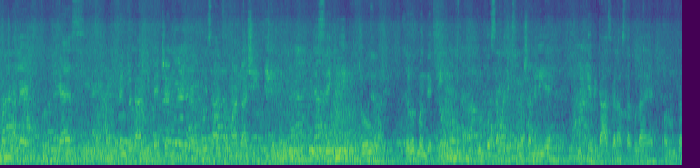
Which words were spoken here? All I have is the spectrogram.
शौचालय, गैस, विभिन्न प्रकार की पेंशन, किसान सम्मान राशि दी गई है। जिससे कि जो ज़रूरतमंद व्यक्ति हैं, उनको सामाजिक सुरक्षा मिली है, उनके विकास का रास्ता खुला है और उनका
